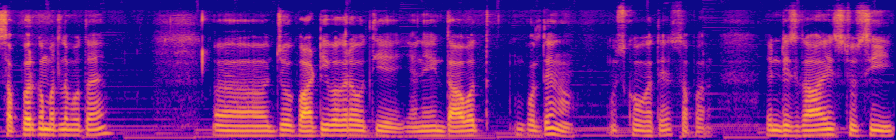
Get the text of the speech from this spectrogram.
supper का मतलब होता है जो पार्टी वगैरह होती है, यानी दावत बोलते हैं ना, उसको कहते हैं supper in disguise to see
